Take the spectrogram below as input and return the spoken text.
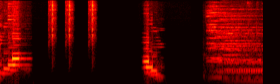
Thank you.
